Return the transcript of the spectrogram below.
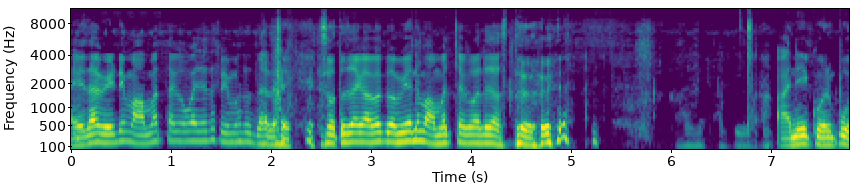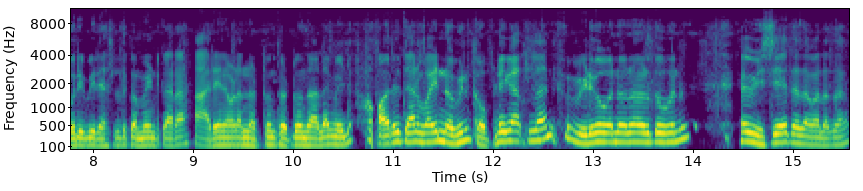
ह्याचा वेडी मामाच्या तर फेमसच झाला आहे स्वतःच्या गावा कमी आणि मामाच्या गावाला जास्त. आणि कोण पोरी बिरी असलं तर कमेंट करा. आर्यन एवढा नटून थटून झाला वेड अरे त्यानं भाई नवीन कपडे घातला व्हिडिओ बनवणार तो म्हणून. काय विषय आहे त्याचा मला सांग.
